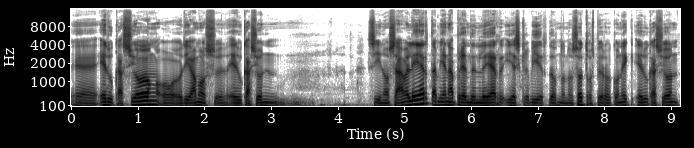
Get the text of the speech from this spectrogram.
eh, educación o digamos eh, educación si no sabe leer, también aprenden a leer y escribir donde nosotros, pero con e-, educación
